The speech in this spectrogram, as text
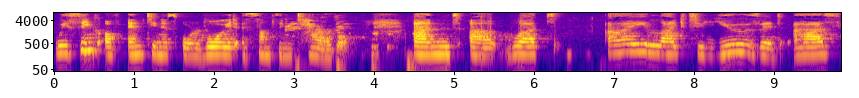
we think of emptiness or void as something terrible. And uh, what I like to use it as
